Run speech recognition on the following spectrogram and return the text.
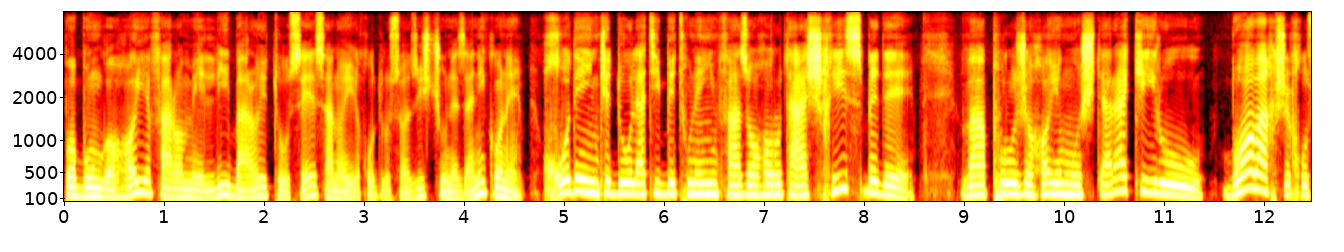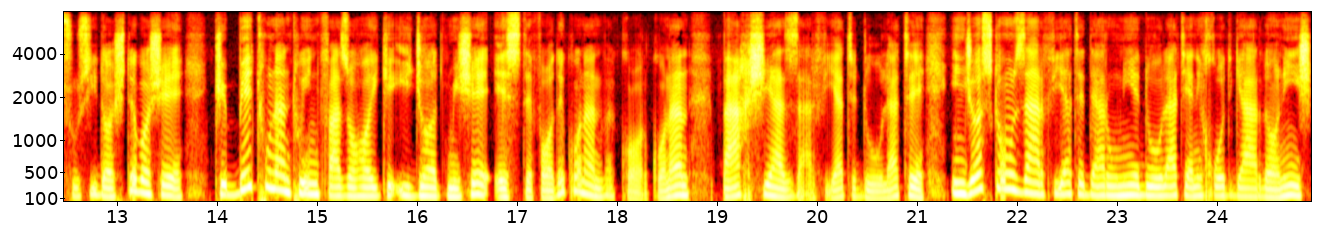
با بنگاه های فراملی برای توسعه صنایع خودروسازیش چونه زنی کنه. خود اینکه دولتی بتونه این فضاها رو تشخیص بده و پروژه های مشترکی رو با بخش خصوصی داشته باشه که بتونن تو این فضاهایی که ایجاد میشه استفاده کنن و کار کنن. بخشی از ظرفیت دولت. اینجاست که اون ظرفیت درونی دولت یعنی خودگردانیش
